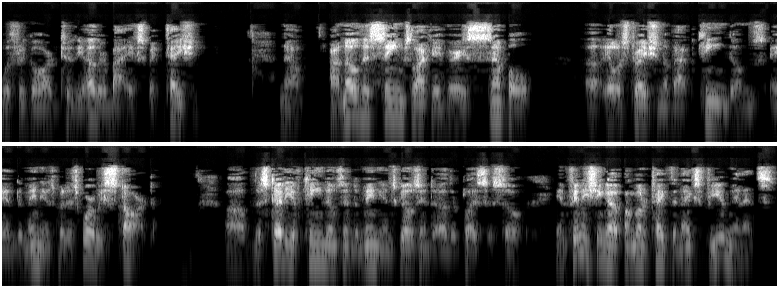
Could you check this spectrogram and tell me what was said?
with regard to the other by expectation. Now, I know this seems like a very simple uh, illustration about kingdoms and dominions, but it's where we start. Uh, the study of kingdoms and dominions goes into other places. So in finishing up, I'm going to take the next few minutes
